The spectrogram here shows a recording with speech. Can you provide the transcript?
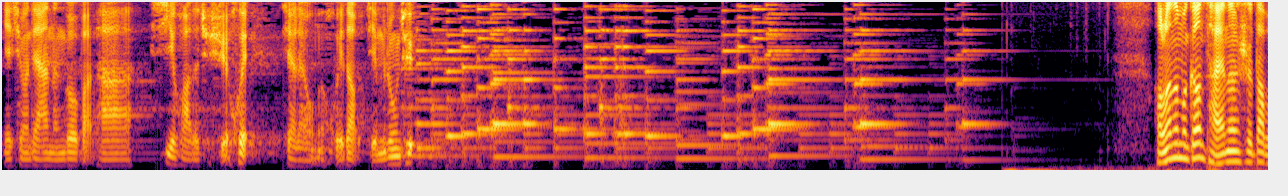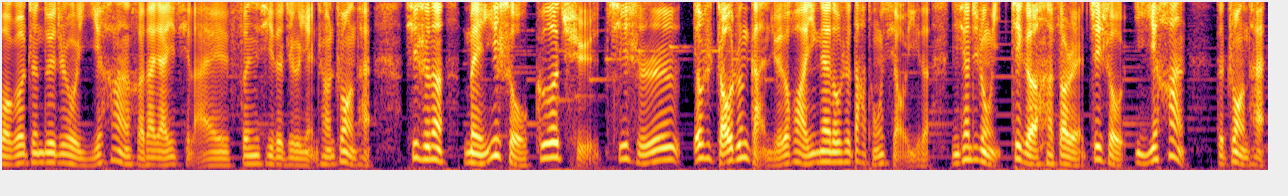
也希望大家能够把它细化的去学会。接下来我们回到节目中去。好了，那么刚才呢是大宝哥针对这首《遗憾》和大家一起来分析的这个演唱状态。其实呢，每一首歌曲其实要是找准感觉的话，应该都是大同小异的。你像这种这个，sorry，这首《遗憾》。的状态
